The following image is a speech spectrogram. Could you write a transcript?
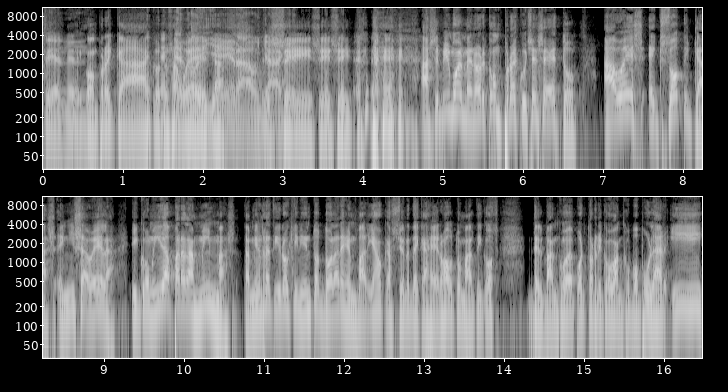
Sí, el- el- Eh, compró el casco, toda esa vuelta. Rodillera, un Sí, jacket. sí, sí. Asimismo, el menor compró, escúchense esto, aves exóticas en Isabela y comida para las mismas. También retiró 500 dólares en varias ocasiones de cajeros automáticos del Banco de Puerto Rico, Banco Popular y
